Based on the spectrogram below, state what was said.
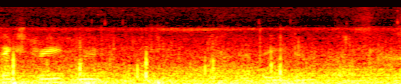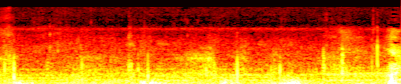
Sixth Street, we, that's what you Yeah.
